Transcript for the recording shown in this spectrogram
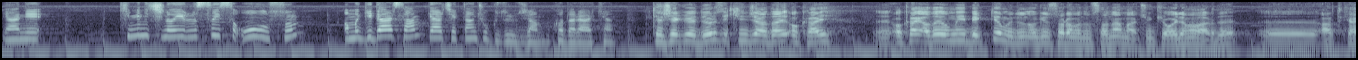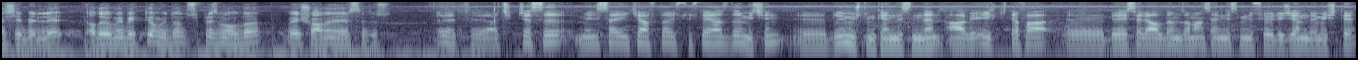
Yani kimin için hayırlısıysa o olsun ama gidersem gerçekten çok üzüleceğim bu kadar erken. Teşekkür ediyoruz. İkinci aday Okay. Ee, Okay aday olmayı bekliyor muydun? O gün soramadım sana ama çünkü oylama vardı. Ee, artık her şey belli. Aday olmayı bekliyor muydun? Sürpriz mi oldu? Ve şu anda neler hissediyorsun? Evet e, açıkçası Melisa'yı iki hafta üst üste yazdığım için e, duymuştum kendisinden. Abi ilk defa e, bireysel aldığım zaman senin ismini söyleyeceğim demişti.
